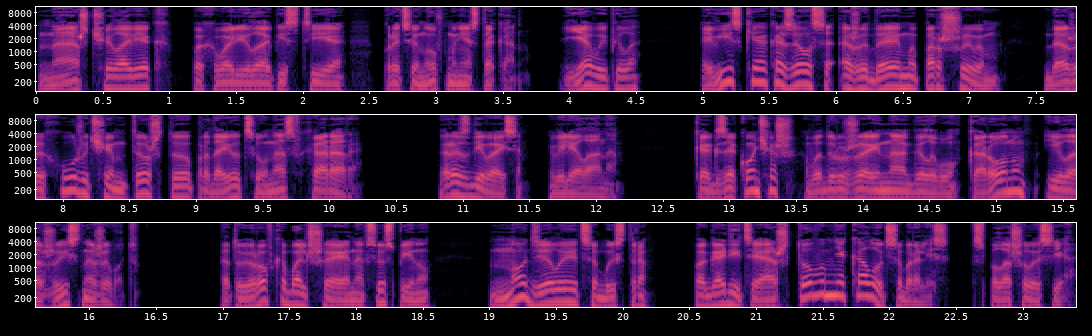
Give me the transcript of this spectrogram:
«Наш человек», — похвалила Апистия, протянув мне стакан. Я выпила. Виски оказался ожидаемо паршивым, даже хуже, чем то, что продается у нас в Хараре. «Раздевайся», — велела она. «Как закончишь, водружай на голову корону и ложись на живот». Татуировка большая, на всю спину, но делается быстро. «Погодите, а что вы мне колоть собрались?» — всполошилась я.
